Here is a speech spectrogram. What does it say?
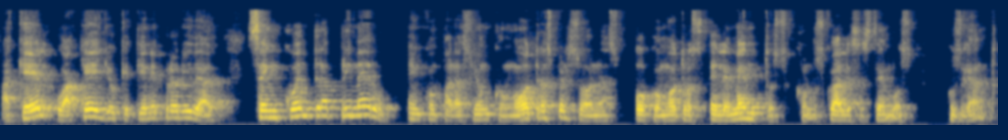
Aquel o aquello que tiene prioridad se encuentra primero en comparación con otras personas o con otros elementos con los cuales estemos juzgando.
